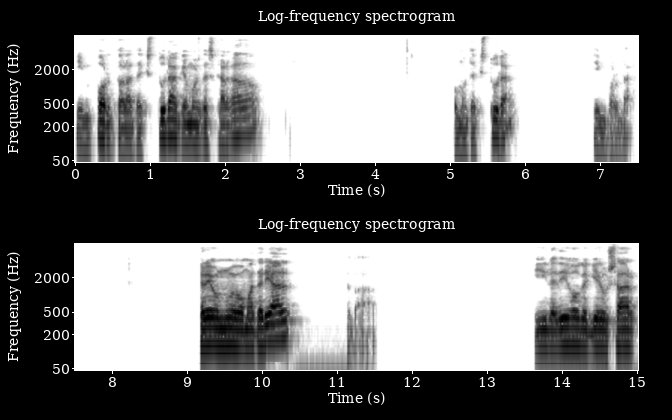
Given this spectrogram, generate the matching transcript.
Importo la textura que hemos descargado como textura. Importar. Creo un nuevo material. Y le digo que quiero usar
